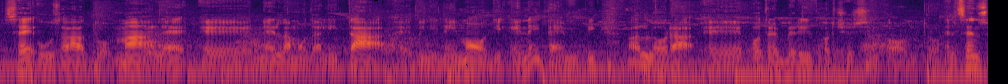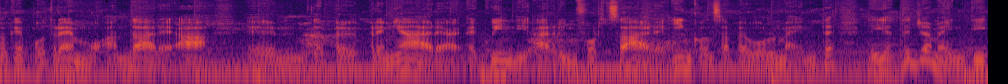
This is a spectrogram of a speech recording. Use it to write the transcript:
se usato male eh, nella modalità, eh, quindi nei modi e nei tempi, allora eh, potrebbe ritorcersi contro, nel senso che potremmo andare a ehm, premiare e quindi a rinforzare inconsapevolmente degli atteggiamenti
